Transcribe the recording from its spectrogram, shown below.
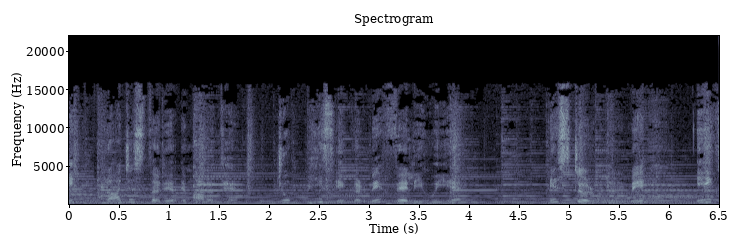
एक राज्य स्तरीय इमारत है, जो 20 एकड़ में फैली हुई है। इस टर्मिनल में एक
